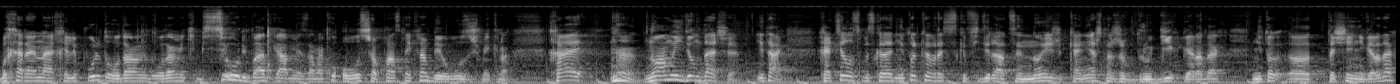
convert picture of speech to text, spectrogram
бихарай на хеле пул одам одаме ки бисёри бад гап мезанад ку овозша паст мекунад беовозиш мекунад хай ну а мы идем дальше итак хотелось бы сказать не только в Российской Федерации но и конечно же в других городах не то э, точнее не городах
